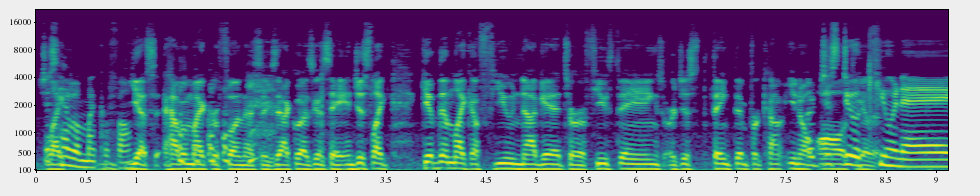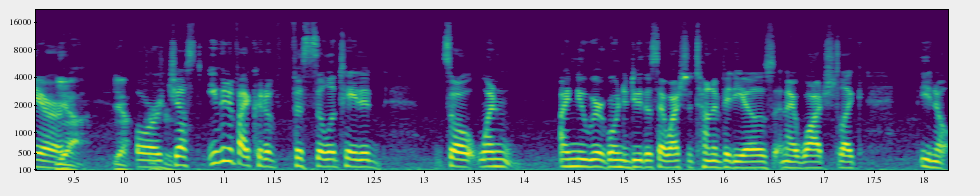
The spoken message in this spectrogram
Just like- have a microphone. Yes, have a microphone. That's exactly what I was going to say, and just like give them like a few nuggets or a few things, or just thank them for coming. You know, Or just do together. a Q&A or Yeah, yeah, or sure. just even if I could have facilitated so when I knew we were going to do this I watched a ton of videos and I watched like you know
